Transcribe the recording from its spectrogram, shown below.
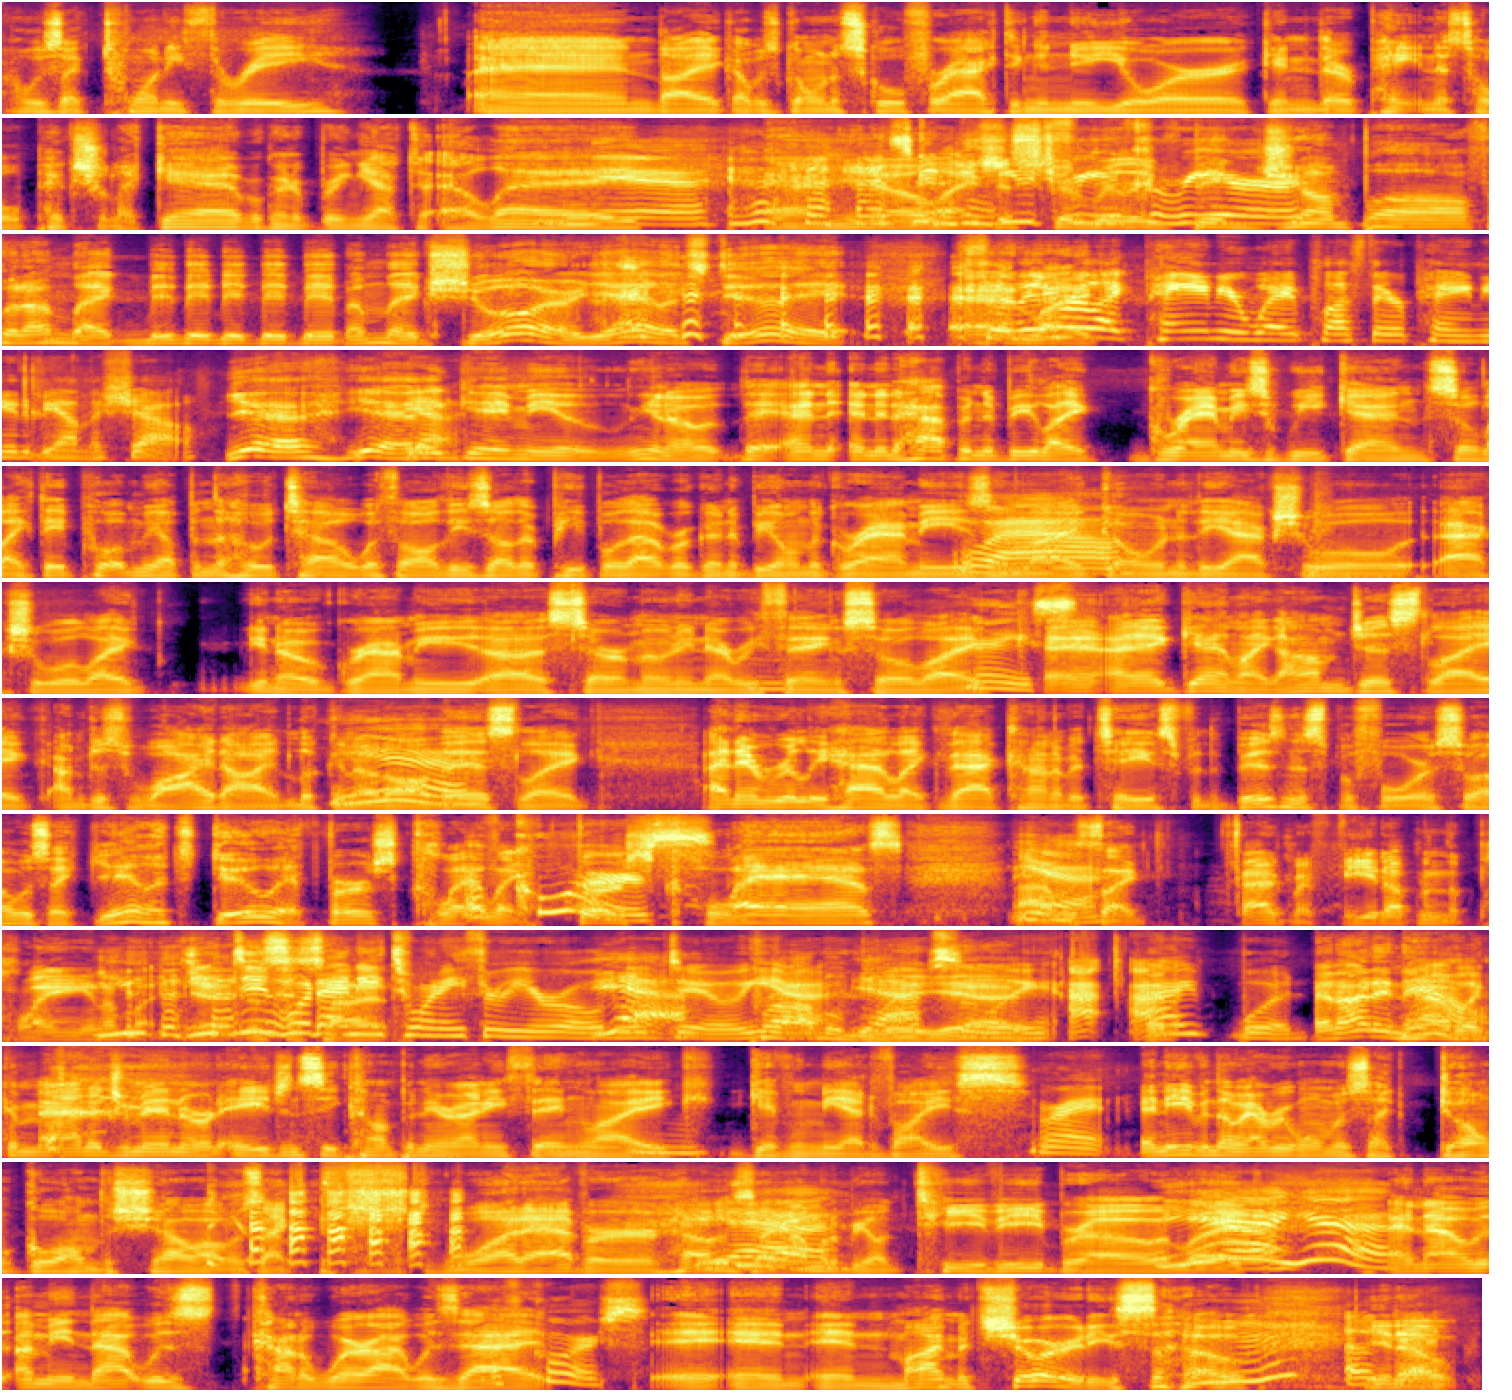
I was like 23. And like I was going to school for acting in New York, and they're painting this whole picture like, yeah, we're gonna bring you out to L.A. Yeah. And you know, like just a really career. big jump off, and I'm like, bip, bip, bip, bip. I'm like, sure, yeah, let's do it. So And, they were like paying your way, plus they were paying you to be on the show. yeah, yeah, Yeah. They gave me, you know, they and and it happened to be like Grammys weekend, so like they put me up in the hotel with all these other people that were going to be on the Grammys and like going to the actual actual like you know Grammy uh, ceremony and everything. So like, Nice. and, and again, like I'm just like I'm just wide eyed looking at all this. Like I never really had like that kind of a taste for the business before, so I was like, yeah, let's do it, first class, like course. first class. I was like. I had my feet up in the plane. I'm You, like, you yeah, did what any 23 year old Yeah. would do. Yeah, Probably, yeah, yeah. absolutely. I, I would. And I didn't have like a management or an agency company or anything like Mm-hmm. giving me advice. Right. And even though everyone was like, "Don't go on the show," I was like, "Whatever." I was like, "I'm gonna be on TV, bro." Like, Yeah, yeah. And that was, I mean, that was kind of where I was at, Of course. i- in in my maturity. So, Mm-hmm. Okay. you know,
